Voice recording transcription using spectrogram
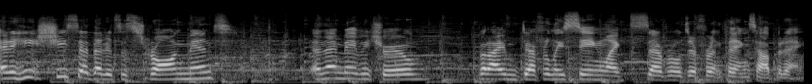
and he she said that it's a strong mint, and that may be true, but I'm definitely seeing like several different things happening.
